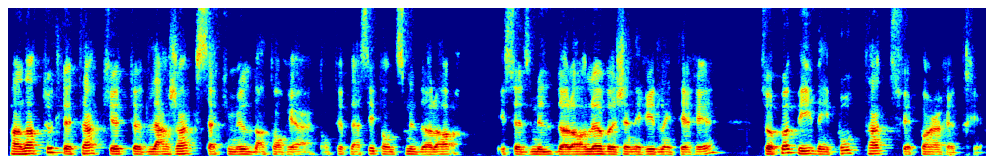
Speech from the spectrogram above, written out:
pendant tout le temps que tu as de l'argent qui s'accumule dans ton REER, donc tu as placé ton 10 000 et ce 10 000 $-là va générer de l'intérêt, tu ne vas pas payer d'impôt tant que tu ne fais pas un retrait.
